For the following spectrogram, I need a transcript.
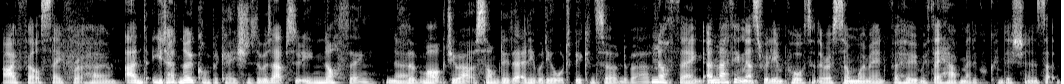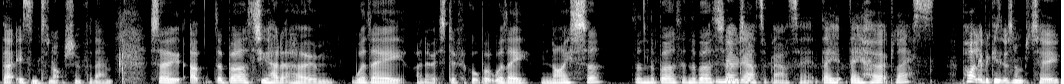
I felt safer at home. And you'd had no complications. There was absolutely nothing No. that marked you out as somebody that anybody ought to be concerned about. Nothing. And I think that's really important. There are some women for whom, if they have medical conditions, that, that isn't an option for them. So uh, the births you had at home were they? I know it's difficult, but were they nicer than the birth in the birth No centre? doubt about it. They they hurt less. Partly because it was number two,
